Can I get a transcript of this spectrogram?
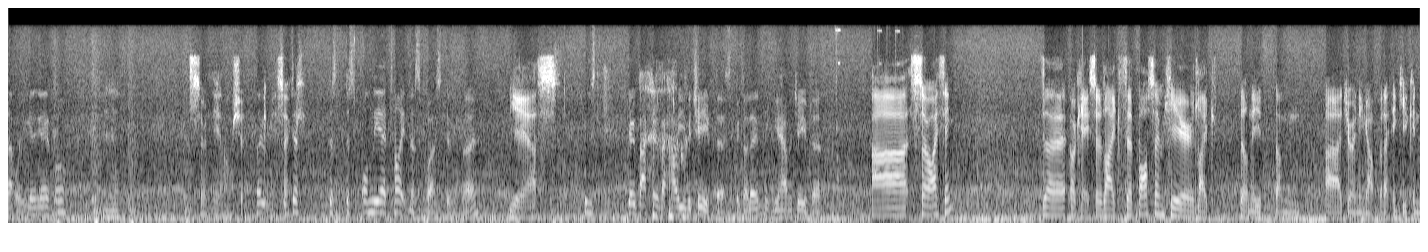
Is that what you're gonna go for? yeah. It's certainly an option. So, Give me a sec. just just just on the air tightness question though, Yes. just go back over how you've achieved this because I don't think you have achieved it. Uh, so I think the okay, so like the bottom here, like still needs some uh, joining up, but I think you can,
